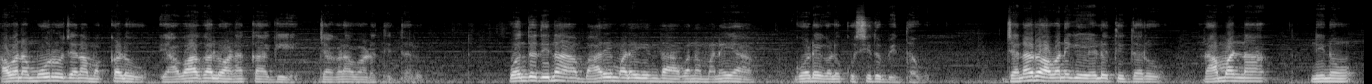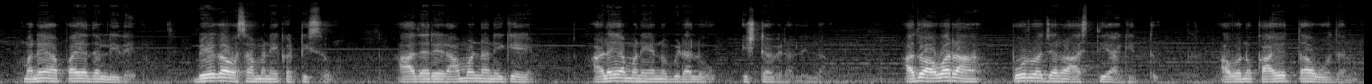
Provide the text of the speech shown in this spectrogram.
ಅವನ ಮೂರು ಜನ ಮಕ್ಕಳು ಯಾವಾಗಲೂ ಹಣಕ್ಕಾಗಿ ಜಗಳವಾಡುತ್ತಿದ್ದರು. ಒಂದು ದಿನ ಭಾರಿ ಮಳೆಯಿಂದ ಅವನ ಮನೆಯ ಗೋಡೆಗಳು ಕುಸಿದು ಬಿದ್ದವು. ಜನರು ಅವನಿಗೆ ಹೇಳುತ್ತಿದ್ದರು, ರಾಮಣ್ಣ, ನೀನು ಮನೆ ಅಪಾಯದಲ್ಲಿದೆ. ಬೇಗ ಹೊಸ ಮನೆ ಕಟ್ಟಿಸು. ಆದರೆ ರಾಮಣ್ಣನಿಗೆ ಹಳೆಯ ಮನೆಯನ್ನು ಬಿಡಲು ಇಷ್ಟವಿರಲಿಲ್ಲ. ಅದು ಅವರ ಪೂರ್ವಜರ ಆಸ್ತಿಯಾಗಿತ್ತು. ಅವನು ಕಾಯುತ್ತಾ ಹೋದನು.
